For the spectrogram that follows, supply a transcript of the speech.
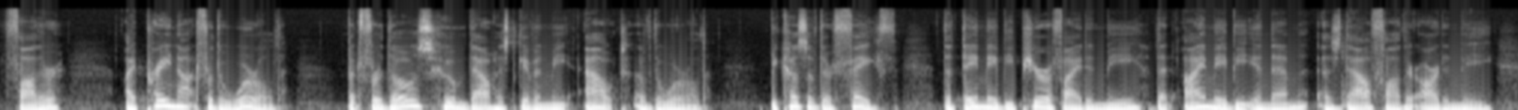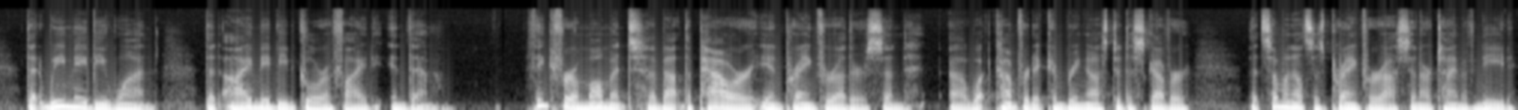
Father, I pray not for the world, but for those whom thou hast given me out of the world, because of their faith, that they may be purified in me, that I may be in them as thou, Father, art in me, that we may be one, that I may be glorified in them. Think for a moment about the power in praying for others and uh, what comfort it can bring us to discover that someone else is praying for us in our time of need.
